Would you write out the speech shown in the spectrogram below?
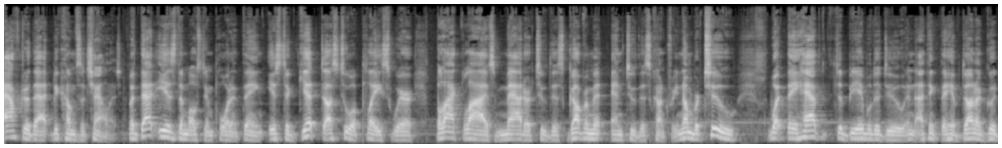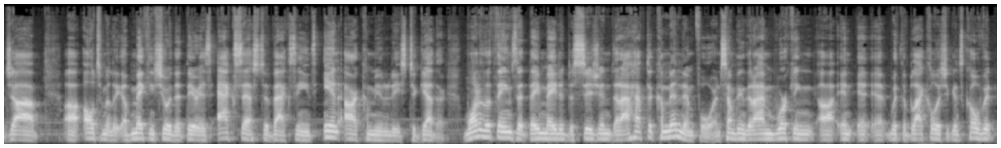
after that becomes a challenge. But that is the most important thing is to get us to a place where black lives matter to this government and to this country. Number 2, what they have to be able to do and I think they have done a good job uh, ultimately of making sure that there is access to vaccines in our communities together. One of the things that they made a decision that I have to commend them for and something that I'm working uh, in, in, with the Black Coalition Against COVID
